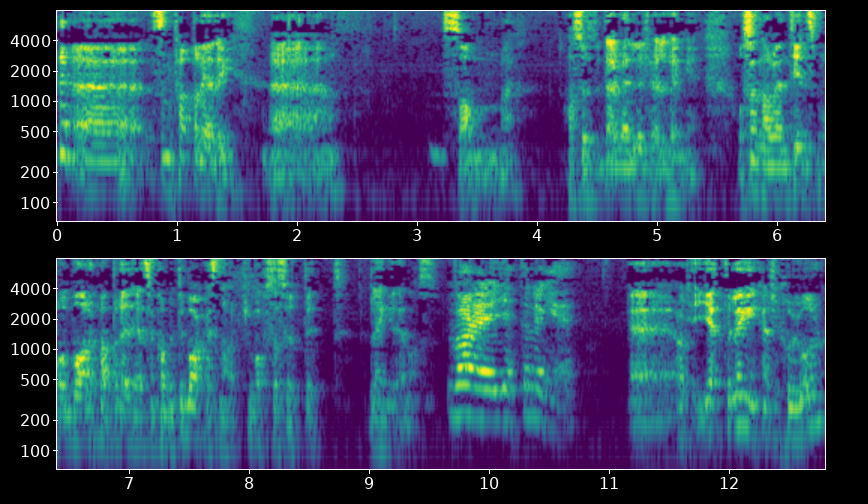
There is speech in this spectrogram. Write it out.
det, eh, som är pappaledig. Eh, som har suttit där väldigt, väldigt länge. Och sen har vi en till som har varit pappaledig som kommer tillbaka snart, som också har suttit längre än oss. Vad är jättelänge? Eh, Okej, jättelänge, kanske sju år.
